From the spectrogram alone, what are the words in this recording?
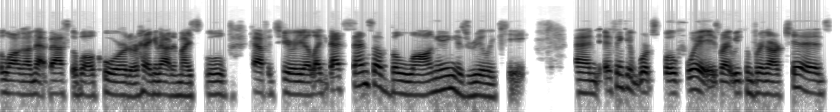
belong on that basketball court or hanging out in my school cafeteria, like that sense of belonging is really key. And I think it works both ways, right? We can bring our kids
